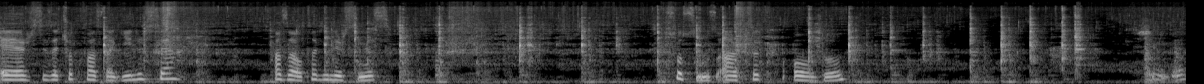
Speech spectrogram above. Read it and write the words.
eğer size çok fazla gelirse azaltabilirsiniz. Sosumuz artık oldu. Şimdi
